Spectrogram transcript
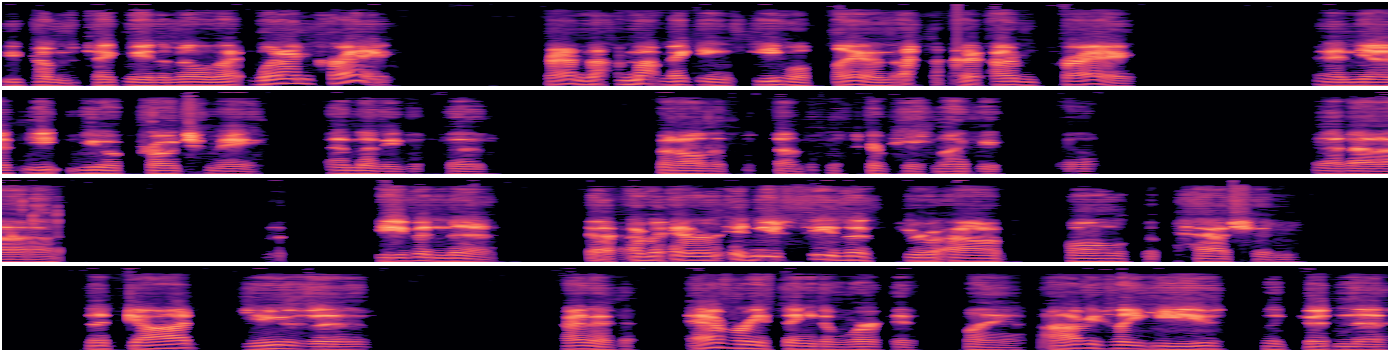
You come to take me in the middle of the night when I'm praying. I'm not, I'm not making evil plans. I'm praying. And yet you, you approach me. And then he just says, but all this is done that the scriptures might be fulfilled. That uh, even this, I mean, and, and you see this throughout all of the passion, that God uses kind of everything to work His plan. Obviously, He used the goodness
